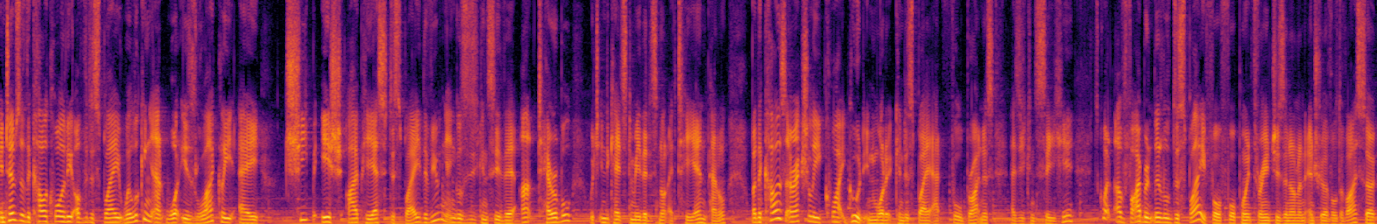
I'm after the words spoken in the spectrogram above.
In terms of the color quality of the display, we're looking at what is likely a cheap-ish IPS display. The viewing angles, as you can see there, aren't terrible, which indicates to me that it's not a TN panel, but the colors are actually quite good in what it can display at full brightness, as you can see here. It's quite a vibrant little display for 4.3 inches and on an entry-level device, so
